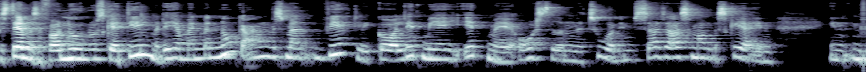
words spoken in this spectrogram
bestemme sig for, nu, nu skal jeg dele med det her, men, men nogle gange, hvis man virkelig går lidt mere i et med årstiden og naturen, så er det også som om, der sker en, en, en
